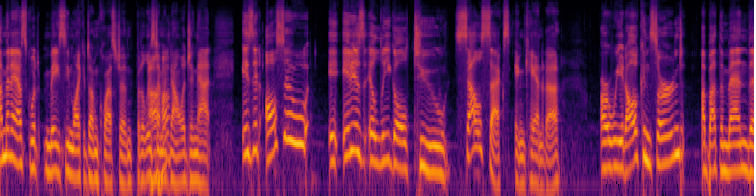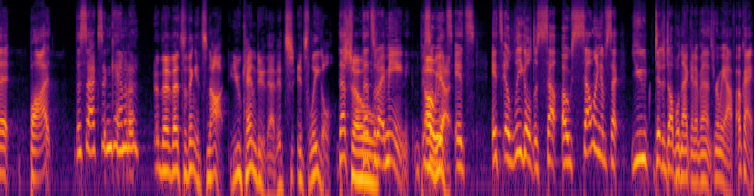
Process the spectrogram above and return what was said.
I'm going to ask what may seem like a dumb question, but at least uh-huh. I'm acknowledging that. Is it also it, it is illegal to sell sex in Canada? Are we at all concerned about the men that bought the sex in Canada? That, that's the thing. It's not. You can do that. It's it's legal. That's so, that's what I mean. So oh yeah. It's, it's it's illegal to sell. Oh, selling of sex. You did a double negative and it threw me off. Okay.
